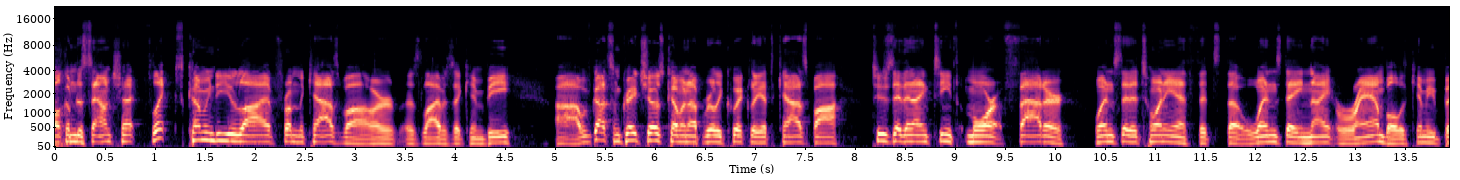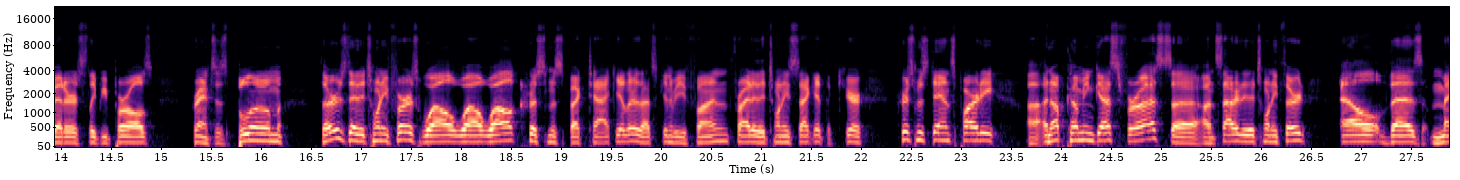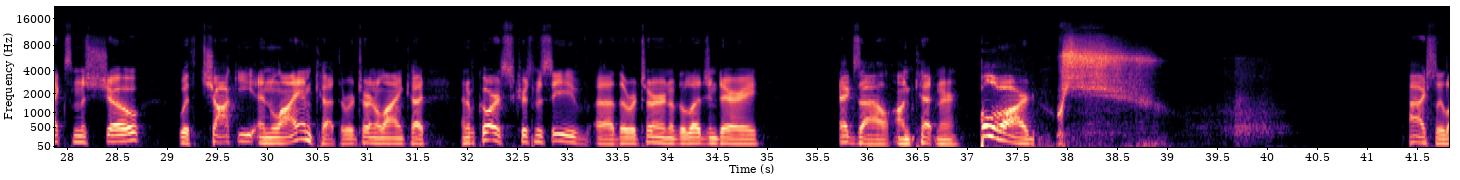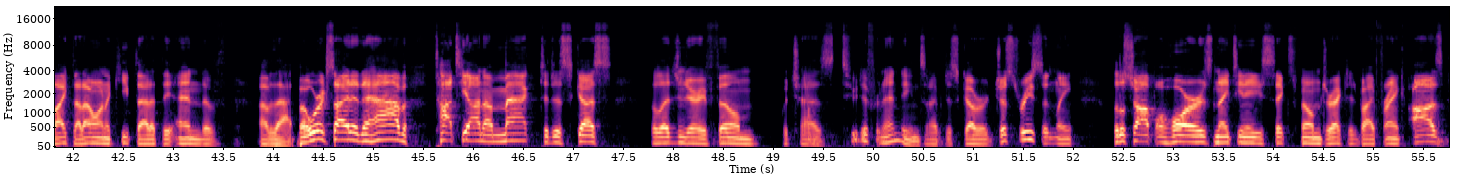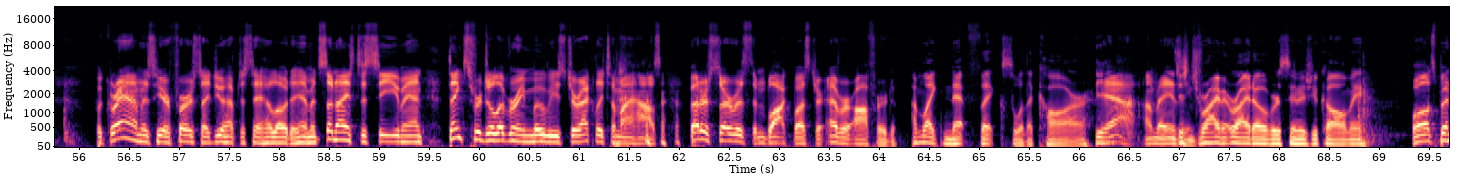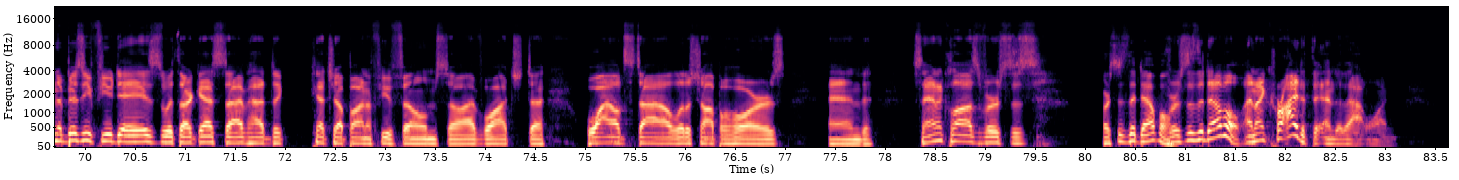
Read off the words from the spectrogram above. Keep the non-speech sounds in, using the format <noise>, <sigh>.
Welcome to Soundcheck Flicks, coming to you live from the Casbah, or as live as it can be. Uh, we've got some great shows coming up really quickly at the Casbah. Tuesday the 19th, more fatter. Wednesday the 20th, it's the Wednesday night ramble with Kimmy Bitter, Sleepy Pearls, Francis Bloom. Thursday the 21st, well, well, well, Christmas Spectacular. That's going to be fun. Friday the 22nd, the Cure Christmas Dance Party. Uh, an upcoming guest for us uh, on Saturday the 23rd, El Vez Mexmas Show with Chalky and Lion Cut, the return of Lion Cut. And of course, Christmas Eve, uh, the return of the legendary Exile on Kettner Boulevard. Whoosh. I actually like that. I want to keep that at the end of, of that. But we're excited to have Tatiana Mac to discuss the legendary film, which has two different endings I've discovered just recently. Little Shop of Horrors, 1986 film directed by Frank Oz. But Graham is here first. I do have to say hello to him. It's so nice to see you, man. Thanks for delivering movies directly to my house. <laughs> Better service than Blockbuster ever offered. I'm like Netflix with a car. Yeah, amazing. Just drive it right over as soon as you call me. Well, it's been a busy few days with our guests. I've had to catch up on a few films, so I've watched uh, Wild Style, Little Shop of Horrors, and Santa Claus versus Versus the devil. versus the Devil, and I cried at the end of that one.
